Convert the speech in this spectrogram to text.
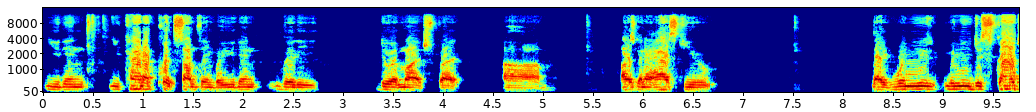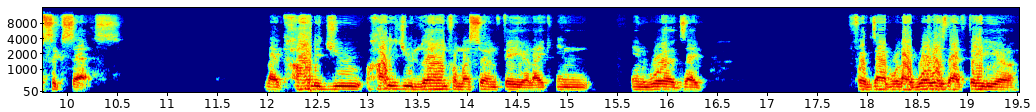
you didn't you kind of put something, but you didn't really do it much. But um, I was gonna ask you, like when you when you describe success, like how did you how did you learn from a certain failure? Like in in words, like for example, like what was that failure,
